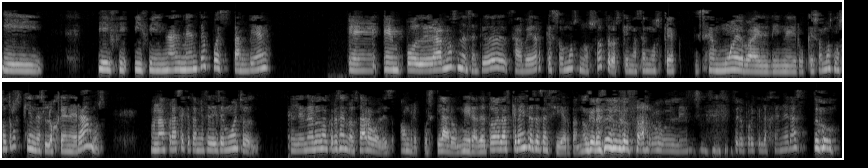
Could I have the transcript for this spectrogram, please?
Y, y, y finalmente, pues también eh, empoderarnos en el sentido de saber que somos nosotros quienes hacemos que se mueva el dinero, que somos nosotros quienes lo generamos. Una frase que también se dice mucho, el dinero no crece en los árboles. Hombre, pues claro, mira, de todas las creencias esa es cierta, no crece en los árboles, pero porque lo generas tú.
